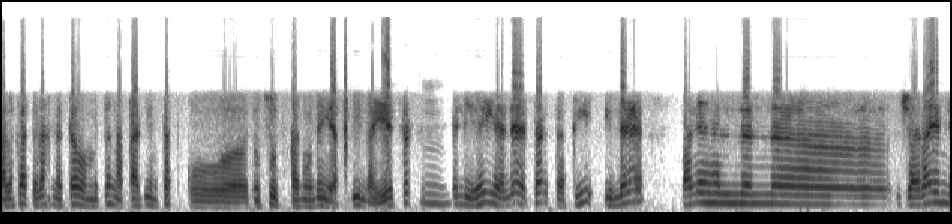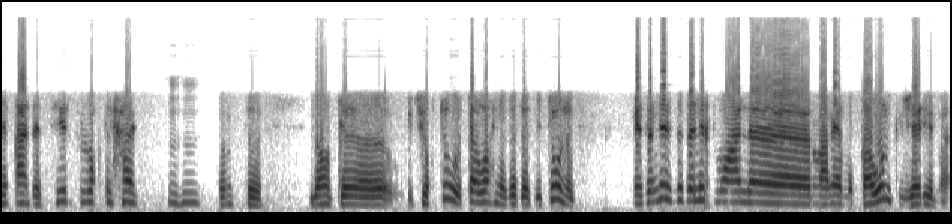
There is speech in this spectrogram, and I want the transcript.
على خاطر إحنا توا مثلنا قاعدين نطبقوا نصوص قانونية قديمة ياسر. اللي هي لا ترتقي إلى معناها ال- ال- الجرائم اللي قاعدة تصير في الوقت الحالي. فهمت donc surtout توا إحنا زاد في تونس لازمناش زاد نخدموا على معناها مقاومة الجريمة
